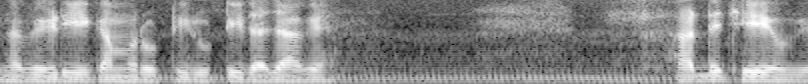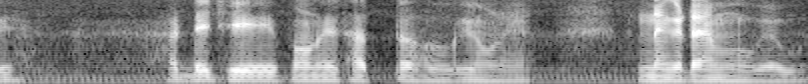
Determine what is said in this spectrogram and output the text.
ਨਵੇੜੀਏ ਕੰਮ ਰੋਟੀ ਰੋਟੀ ਦਾ ਜਾ ਕੇ। 6:30 ਹੋ ਗਏ। 6:30 ਪੌਣੇ 7 ਹੋ ਗਏ ਹੋਣੇ ਇੰਨਾ ਕੁ ਟਾਈਮ ਹੋ ਗਿਆ ਉਹ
